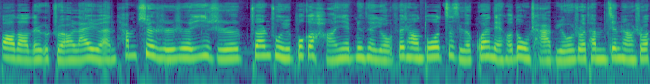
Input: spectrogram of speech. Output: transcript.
报道的这个主要来源，他们确实是一直专注于播客行业，并且有非常多自己的观点和洞察。比如说，他们经常说：“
